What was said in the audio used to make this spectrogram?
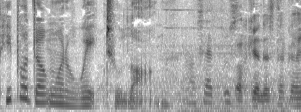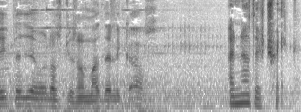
People don't want to wait too long. Porque en esta cajita llevo los que son más delicados. Another trick.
